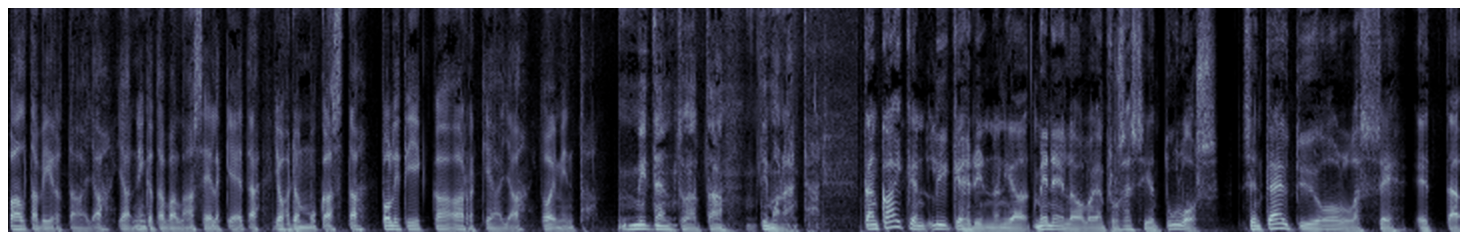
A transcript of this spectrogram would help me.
valtavirtaa ja, ja niin tavallaan selkeää, johdonmukaista politiikkaa, arkea ja toimintaa. Miten tuota, Timo näyttää? Tämän kaiken liikehdinnän ja meneillä olojen prosessien tulos, sen täytyy olla se, että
